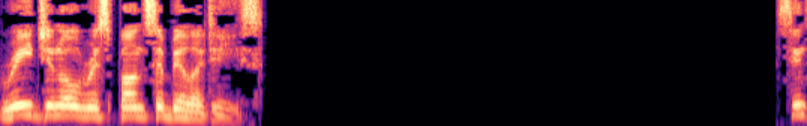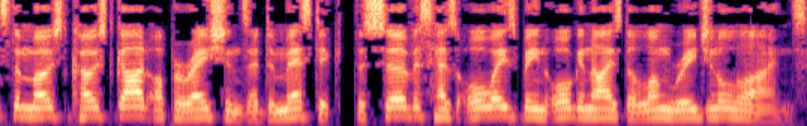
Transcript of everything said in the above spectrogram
Regional responsibilities Since the most Coast Guard operations are domestic, the service has always been organized along regional lines.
